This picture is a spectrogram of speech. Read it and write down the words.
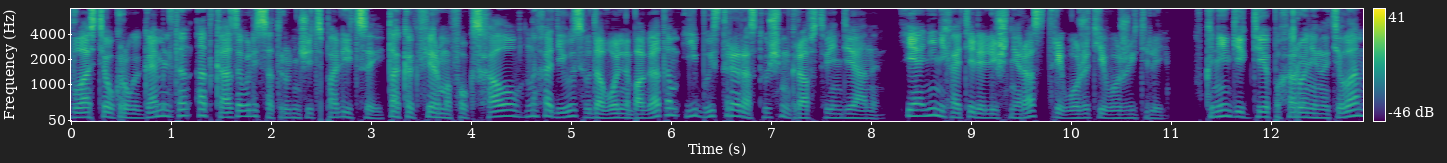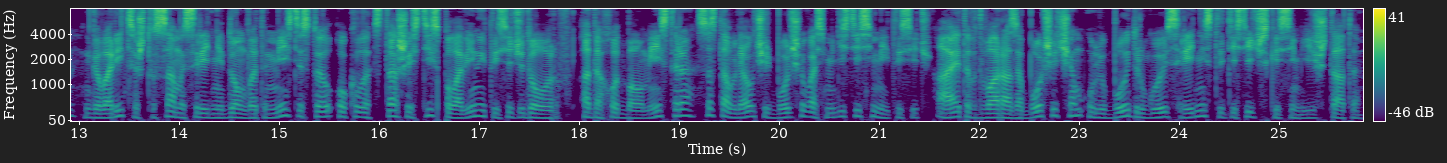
власти округа Гамильтон отказывались сотрудничать с полицией, так как ферма Фокс Халлоу находилась в довольно богатом и быстро растущем графстве Индианы, и они не хотели лишний раз тревожить его жителей. В книге, где похоронены тела, говорится, что самый средний дом в этом месте стоил около 106,5 тысяч долларов, а доход Баумейстера составлял чуть больше 87 тысяч, а это в два раза больше, чем у любой другой среднестатистической семьи штата.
